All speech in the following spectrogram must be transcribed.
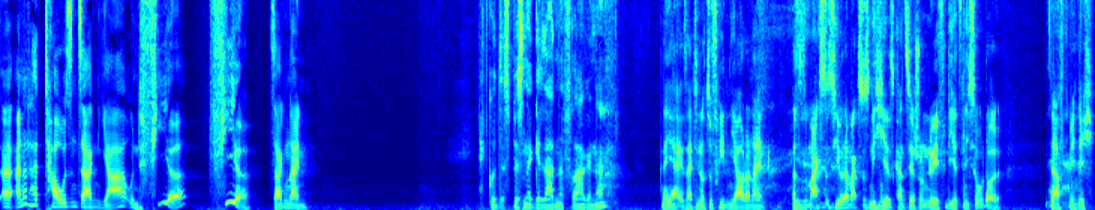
äh, anderthalbtausend sagen ja und vier, vier sagen nein. Ja, gut, das ist ein bisschen eine geladene Frage, ne? Naja, seid ihr noch zufrieden, ja oder nein? Also so, magst du es hier oder magst du es nicht hier? Das kannst du ja schon, nee, finde ich jetzt nicht so doll. Nervt mich nicht.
